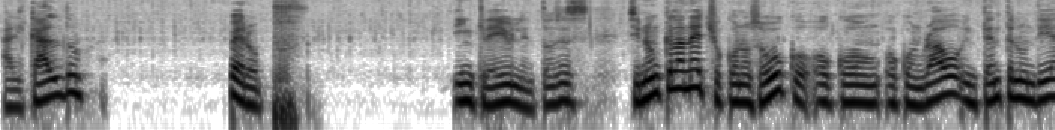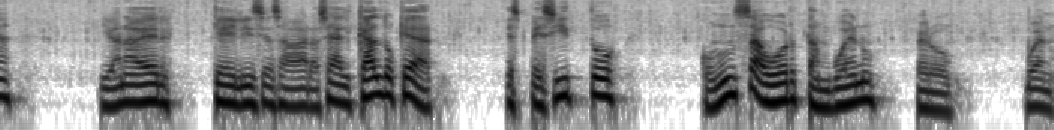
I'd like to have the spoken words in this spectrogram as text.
al caldo, pero pff, increíble. Entonces, si nunca lo han hecho con osobuco o con, o con rabo, inténtenlo un día y van a ver qué delicia esa vara. O sea, el caldo queda espesito, con un sabor tan bueno, pero bueno.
